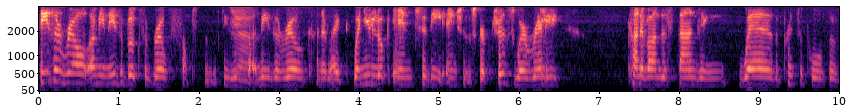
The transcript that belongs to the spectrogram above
these are real. I mean, these are books of real substance. These Yeah. are these are real kind of like when you look into the ancient scriptures, we're really kind of understanding where the principles of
